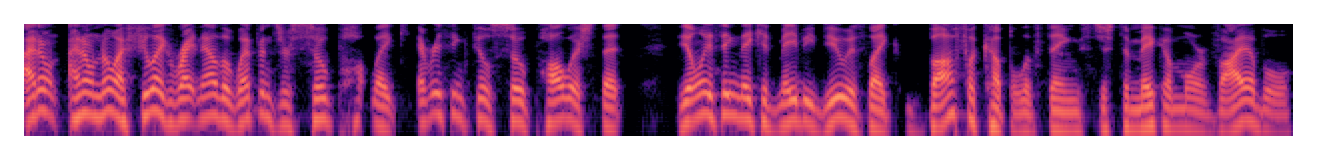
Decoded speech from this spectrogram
I don't I don't know. I feel like right now the weapons are so po- like everything feels so polished that the only thing they could maybe do is like buff a couple of things just to make them more viable.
